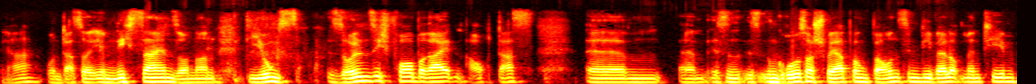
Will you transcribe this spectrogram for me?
Ja? Und das soll eben nicht sein, sondern die Jungs sollen sich vorbereiten. Auch das ähm, ähm, ist, ein, ist, ein, großer Schwerpunkt bei uns im Development-Team.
